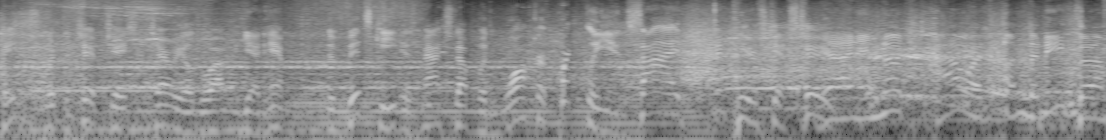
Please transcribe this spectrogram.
Payton's with the tip. Jason Terry will go out and get him. Nowitzki is matched up with Walker quickly inside, and Pierce gets two. Yeah, and he nudged Howard underneath them.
